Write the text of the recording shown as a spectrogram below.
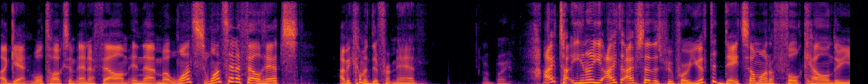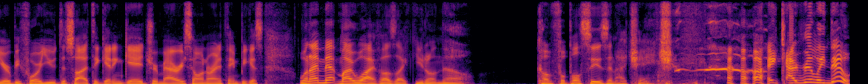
Again, we'll talk some NFL. I'm in that mode. Once once NFL hits, I become a different man. Oh boy. I ta- you know, I, I've said this before. You have to date someone a full calendar year before you decide to get engaged or marry someone or anything. Because when I met my wife, I was like, you don't know. Come football season, I change. like, I really do.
